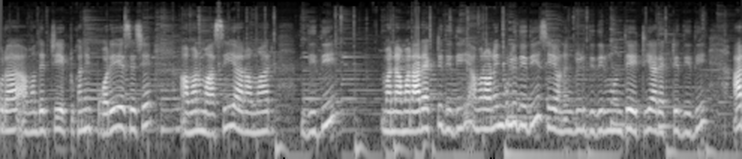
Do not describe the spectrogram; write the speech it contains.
ওরা আমাদের চেয়ে একটুখানি পরে এসেছে, আমার মাসি আর আমার দিদি মানে আমার আর একটি দিদি, আমার অনেকগুলি দিদি, সেই অনেকগুলি দিদির মধ্যে এটি আর একটি দিদি, আর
